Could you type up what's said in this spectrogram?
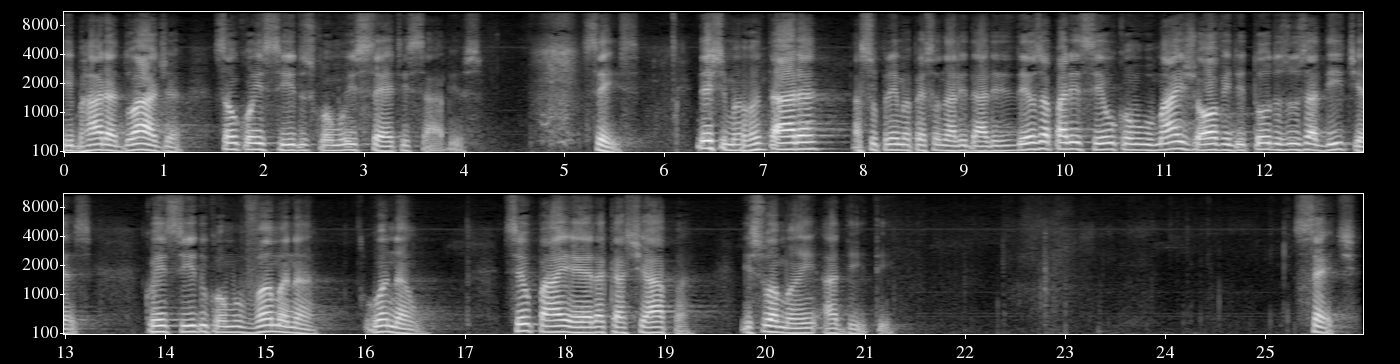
e Bharadwaja são conhecidos como os sete sábios. 6. Neste Manvantara, a suprema personalidade de Deus apareceu como o mais jovem de todos os Adityas, conhecido como Vamana, o anão. Seu pai era Kashyapa e sua mãe Aditi. 7.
